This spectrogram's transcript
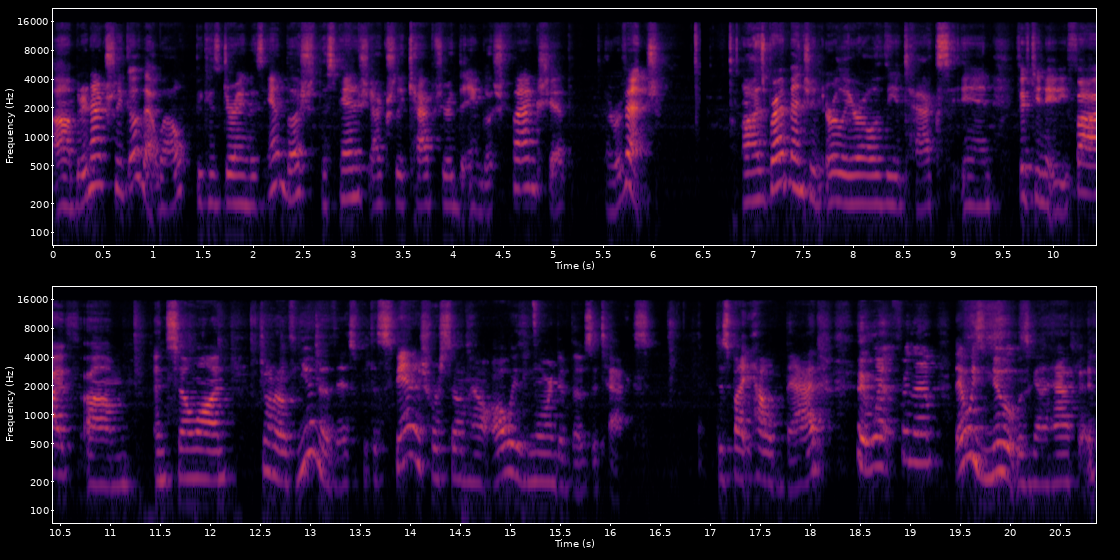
um, but it didn't actually go that well because during this ambush, the Spanish actually captured the English flagship, the Revenge. Uh, as Brad mentioned earlier, all of the attacks in 1585 um, and so on. I don't know if you know this, but the Spanish were somehow always warned of those attacks. Despite how bad it went for them, they always knew it was going to happen.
